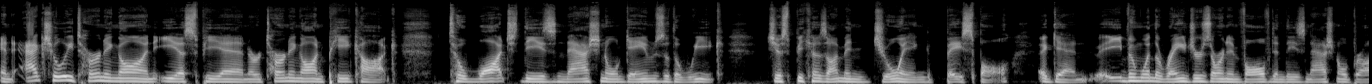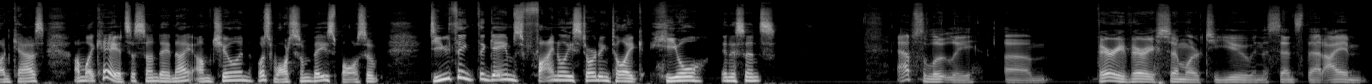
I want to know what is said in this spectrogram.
and actually turning on ESPN or turning on Peacock to watch these national games of the week just because I'm enjoying baseball again. Even when the Rangers aren't involved in these national broadcasts, I'm like, hey, it's a Sunday night. I'm chilling. Let's watch some baseball. So, do you think the game's finally starting to like heal in a sense? Absolutely. Um, very, very similar to you in the sense that I am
